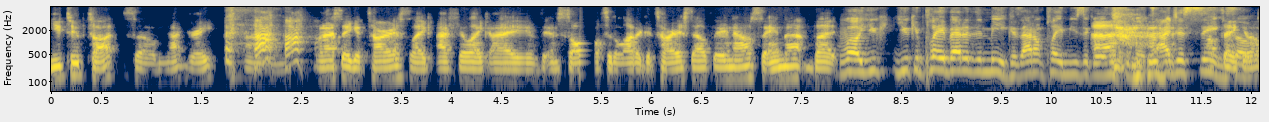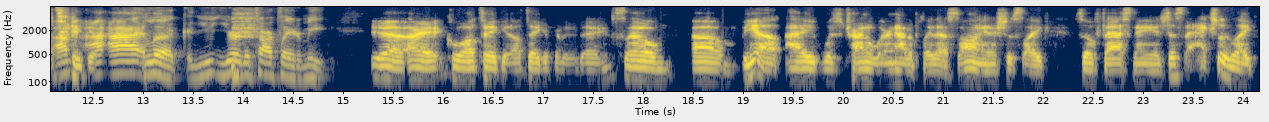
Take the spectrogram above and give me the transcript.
YouTube taught, so not great. Um, when I say guitarist, like I feel like I've insulted a lot of guitarists out there now saying that, but well, you you can play better than me because I don't play musical Uh, instruments. I just sing. So I'll take it. I, I look, you, you're a guitar player to me. yeah, all right, cool. I'll take it. I'll take it for the day. So, um, but yeah, I was trying to learn how to play that song, and it's just like so fascinating. It's just actually like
